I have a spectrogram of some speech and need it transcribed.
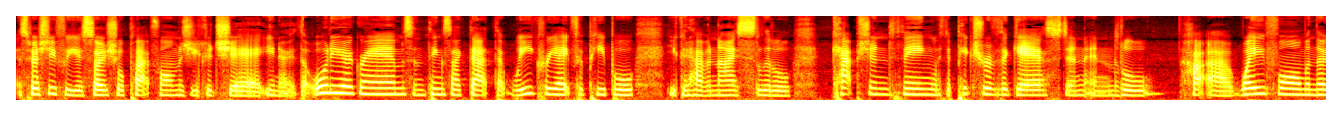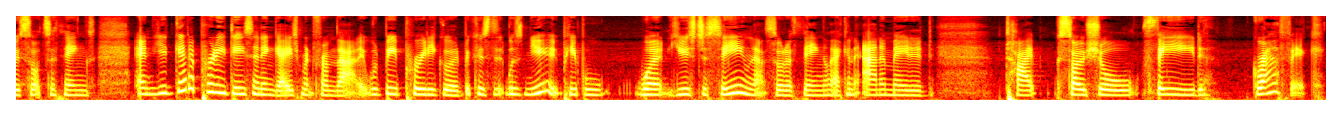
especially for your social platforms, you could share, you know, the audiograms and things like that that we create for people. You could have a nice little captioned thing with a picture of the guest and, and little uh, waveform and those sorts of things. And you'd get a pretty decent engagement from that. It would be pretty good because it was new. People weren't used to seeing that sort of thing, like an animated type social feed graphic.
